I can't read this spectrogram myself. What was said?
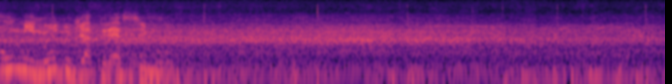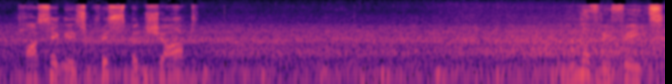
um minuto de acréscimo. Passing is crisp and sharp. Lovely feet.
